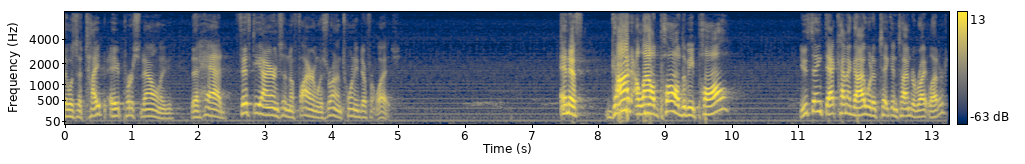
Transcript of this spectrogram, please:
that was a type A personality that had 50 irons in the fire and was running 20 different ways. And if God allowed Paul to be Paul, you think that kind of guy would have taken time to write letters?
